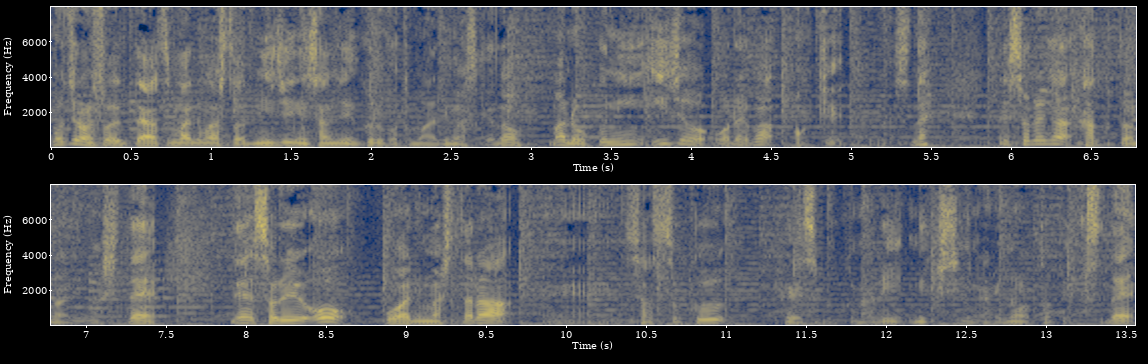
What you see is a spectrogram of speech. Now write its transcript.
もちろんそうやって集まりますと20人30人来ることもありますけど、まあ、6人以上おれば OK ということですね。でそれが核となりましてでそれを終わりましたら、え早速 Facebook なりミクシーなりのトピックスで、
